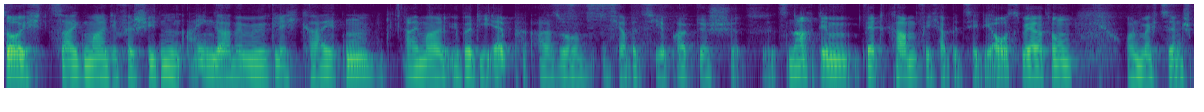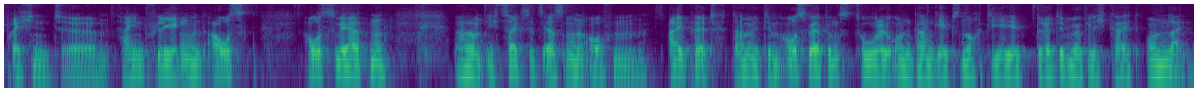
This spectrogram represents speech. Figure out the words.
So, ich zeige mal die verschiedenen Eingabemöglichkeiten. Einmal über die App, also ich habe jetzt hier praktisch jetzt nach dem Wettkampf, ich habe jetzt hier die Auswertung und möchte sie entsprechend äh, einpflegen und aus, auswerten. Ähm, ich zeige es jetzt erstmal auf dem iPad, dann mit dem Auswertungstool und dann gäbe es noch die dritte Möglichkeit online.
